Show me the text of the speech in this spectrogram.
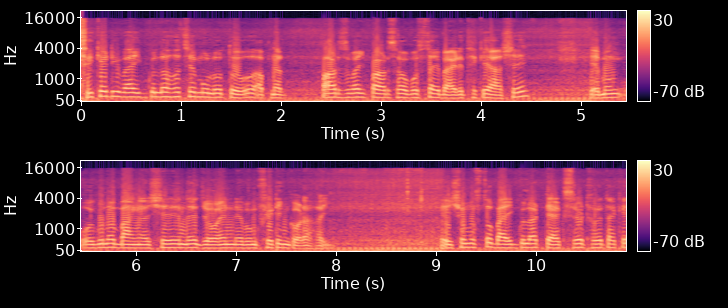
সিকেডি বাইকগুলো হচ্ছে মূলত আপনার পার্টস বাই পার্টস অবস্থায় বাইরে থেকে আসে এবং ওইগুলো বাংলাদেশে এনে জয়েন এবং ফিটিং করা হয়। এই সমস্ত বাইকগুলোর ট্যাক্স রেট হয়ে থাকে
